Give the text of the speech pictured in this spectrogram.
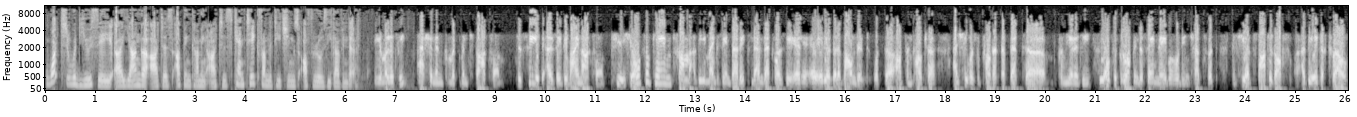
What would you say a younger artist, up and coming artist, can take from the teachings of Rosy Govender? Humility, passion, and commitment to the art form. To see it as a divine art form. She, she also came from the magazine Barracks, and that was the area, area that abounded with the arts and culture, and she was a product of that uh, community. We also grew up in the same neighborhood in Chatsworth, and she had started off at the age of 12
